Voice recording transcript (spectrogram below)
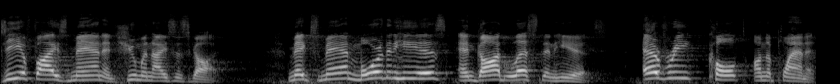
deifies man and humanizes God makes man more than he is and God less than he is. Every cult on the planet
